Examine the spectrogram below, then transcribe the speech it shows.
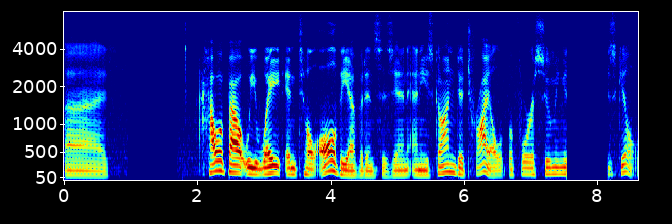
Uh, how about we wait until all the evidence is in and he's gone to trial before assuming his guilt?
